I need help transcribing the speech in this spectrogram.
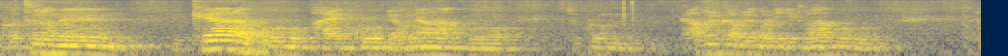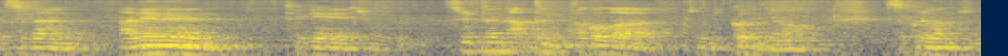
겉으로는 쾌활하고 밝고 명랑하고 조금 까불까불거리기도 하고 그렇지만 안에는 되게 좀 슬픈 아픈 과거가 좀 있거든요. 그래서 그런 좀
